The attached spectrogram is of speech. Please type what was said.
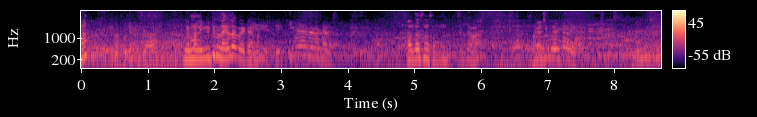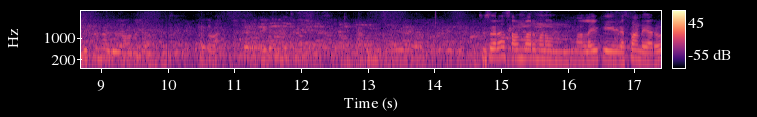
ఆ? మిమ్మల్ని యూట్యూబ్ లైవ్లో పెట్టాను. సంతోషం సార్ మంచి పెట్టాలి మంచి చెప్తున్నాడు చూసారా? స్వామివారు మనం మా లైవ్కి రెస్పాండ్ అయ్యారు.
